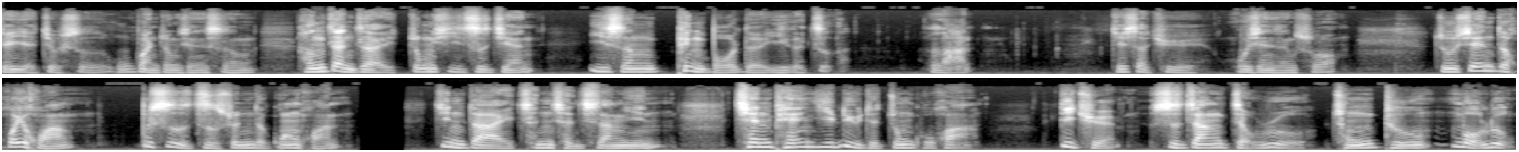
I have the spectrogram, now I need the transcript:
这也就是吴冠中先生横站在中西之间，一生拼搏的一个字——难。接下去，吴先生说：“祖先的辉煌不是子孙的光环。近代层层相因、千篇一律的中国画，的确是将走入穷途末路。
